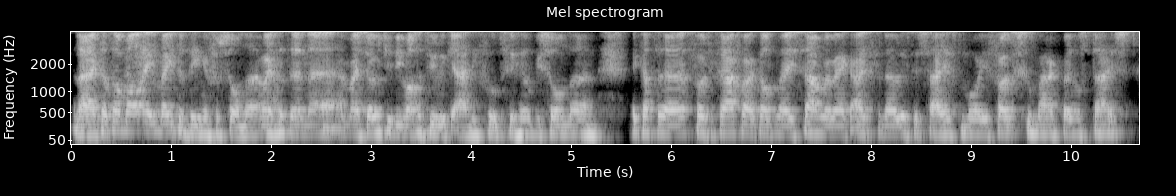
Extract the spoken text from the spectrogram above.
nou, ik had allemaal één meter dingen verzonnen. Weet? En, en mijn zoontje, die was natuurlijk, ja, die voelde zich heel bijzonder. En ik had de fotograaf waar ik altijd mee samenwerk uitgenodigd. Dus zij heeft mooie foto's gemaakt bij ons thuis.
